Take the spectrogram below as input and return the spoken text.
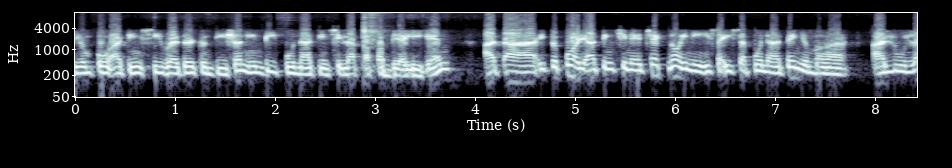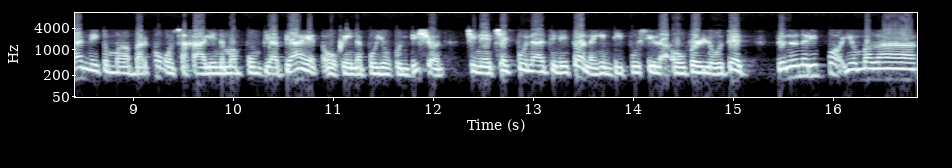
yung po ating sea weather condition, hindi po natin sila papabiyahihin. At ah, ito po ay ating chinecheck, no? iniisa-isa po natin yung mga alulan na itong mga barko kung sakali naman pong biyabiyahe at okay na po yung kondisyon. Chinecheck po natin ito na hindi po sila overloaded. Ganoon na rin po yung mga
